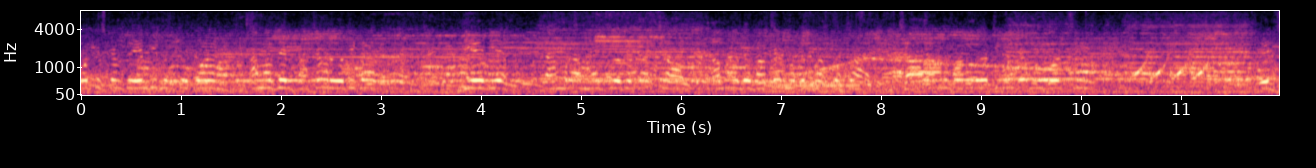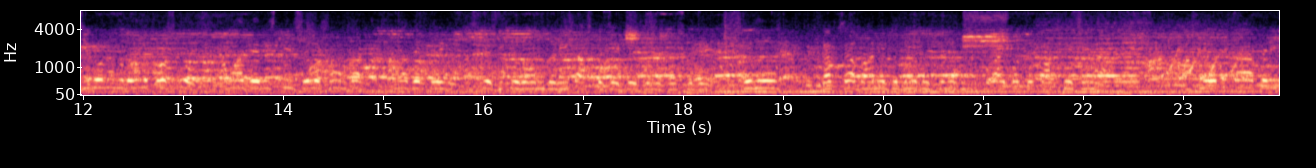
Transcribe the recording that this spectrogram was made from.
প্রতিষ্ঠানকে এমপিভুক্ত করেন আমাদের বাঁচার অধিকার দিয়ে দিয়ে আমরা ন্যায্য অধিকার চাই আমাদের বাঁচার মতো বাঁচতে চাই। চার আমরা জীবনযাপন করছি। এই জীবন আমাদের অনেক কষ্ট। আমাদের স্ত্রী ছেলে সন্তান আমাদের আজকে দ্বিতীয় রমজান ঈদ আসতেছে কেউ কোনো খোঁজ করে। কোনো ব্যবসা বাণিজ্য কোনো কিছু কোনো ক্রয় করতে পারতেছে না। আপনি অতি তাড়াতাড়ি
